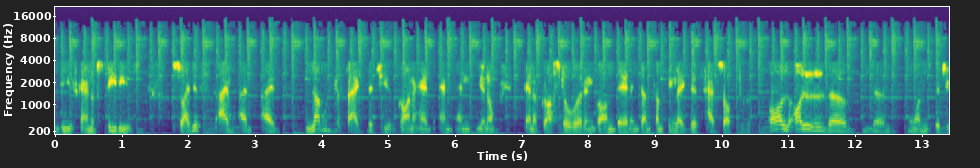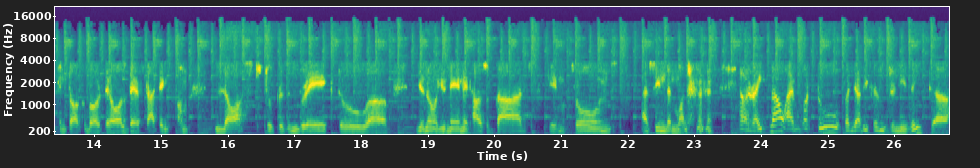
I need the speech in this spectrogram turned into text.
these kind of series. So I just, I, I, I love the fact that she's gone ahead and, and, you know, kind of crossed over and gone there and done something like this. Hats off to all all the the ones that you can talk about. They're all there, starting from Lost to Prison Break to uh, you know you name it, House of Cards, Game of Thrones. I've seen them all. uh, right now, I've got two Punjabi films releasing. Uh,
